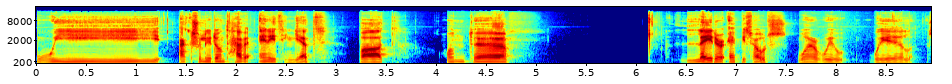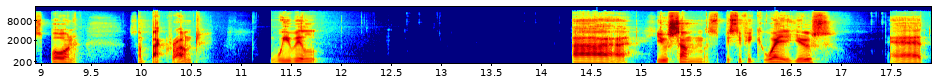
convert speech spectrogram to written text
we actually don't have anything yet, but on the later episodes where we will spawn some background, we will uh, use some specific values that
